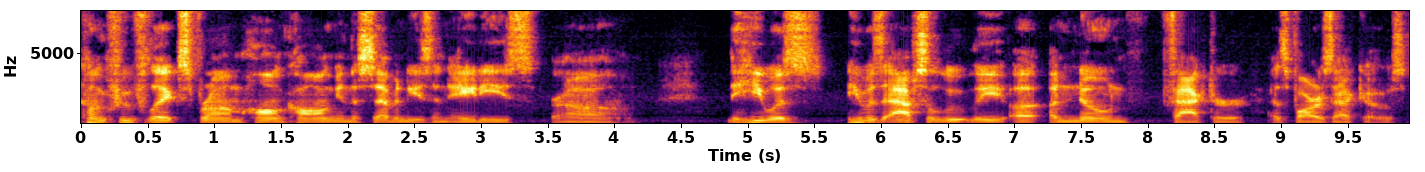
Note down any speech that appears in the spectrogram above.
kung fu flicks from Hong Kong in the '70s and '80s, uh, he was he was absolutely a, a, known factor as far as that goes.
